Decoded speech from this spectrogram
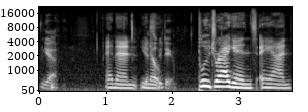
Yeah. and then you yes, know we do. blue dragons and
